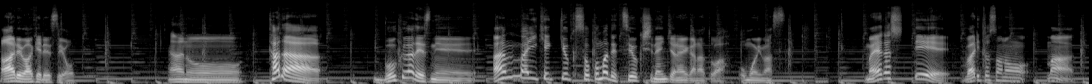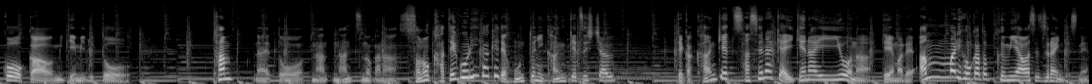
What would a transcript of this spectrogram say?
あるわけですよ。あのーただ僕はですねあんまり結局そこまで強くしないんじゃないかなとは思います。まやかしって割とそのまあ効果を見てみると単えっとななんつうのかなそのカテゴリーだけで本当に完結しちゃう。てか完結させなきゃいけないようなテーマであんまり他と組み合わせづらいんですね。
